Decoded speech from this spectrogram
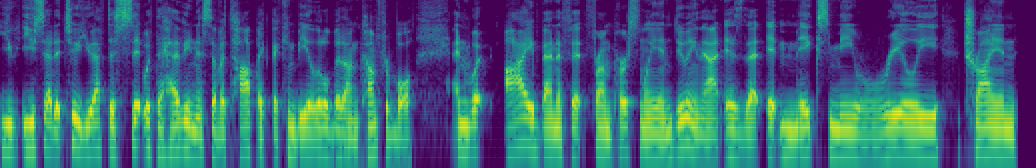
you you said it too. You have to sit with the heaviness of a topic that can be a little bit uncomfortable. And what I benefit from personally in doing that is that it makes me really try and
